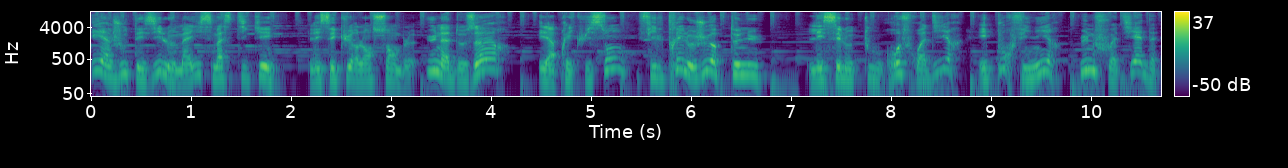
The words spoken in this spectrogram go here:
et ajoutez-y le maïs mastiqué. Laissez cuire l'ensemble une à deux heures, et après cuisson, filtrez le jus obtenu. Laissez le tout refroidir, et pour finir, une fois tiède,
